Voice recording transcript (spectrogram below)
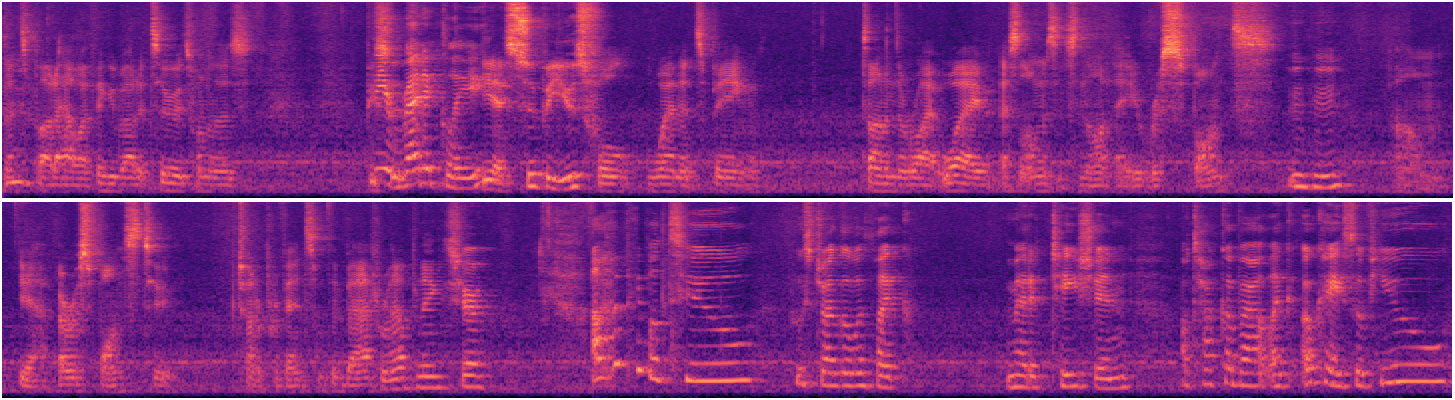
that's part of how I think about it too. It's one of those su- Theoretically, yeah, super useful when it's being done in the right way, as long as it's not a response. Mm-hmm. Um, yeah, a response to trying to prevent something bad from happening. Sure. I'll have people too who struggle with like meditation, I'll talk about like, okay, so if you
